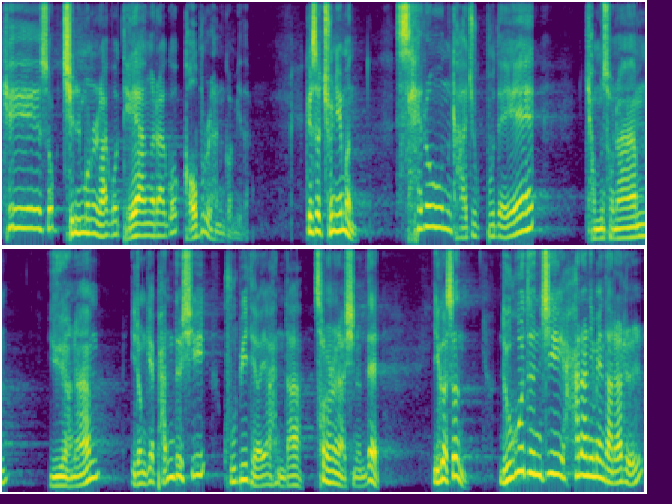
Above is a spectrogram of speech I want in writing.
계속 질문을 하고 대항을 하고 거부를 하는 겁니다. 그래서 주님은 새로운 가죽 부대의 겸손함, 유연함 이런 게 반드시 구비되어야 한다 선언을 하시는데 이것은 누구든지 하나님의 나라를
